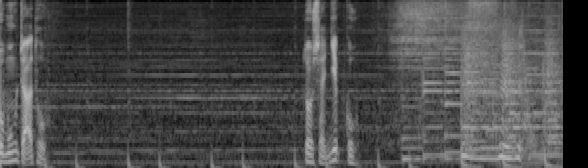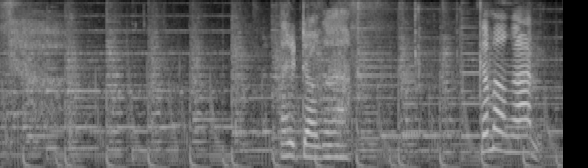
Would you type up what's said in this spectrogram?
Cô muốn trả thù. Tôi sẽ giúp cô. Thầy Trần à Cảm ơn anh.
